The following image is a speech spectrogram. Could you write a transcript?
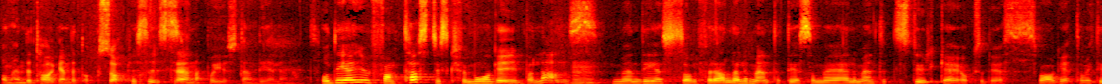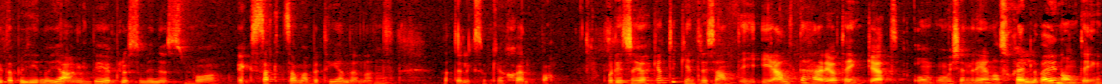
omhändertagandet också. Precis. Träna på just den delen. Och det är ju en fantastisk förmåga i balans. Mm. Men det är som för alla element, att det som är elementets styrka är också deras svaghet. Om vi tittar på yin och yang, det är mm. plus och minus mm. på exakt samma beteenden. Att, mm. att det liksom kan skälpa. Och det som jag kan tycka är intressant i, i allt det här är att tänka att om, om vi känner igen oss själva i någonting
